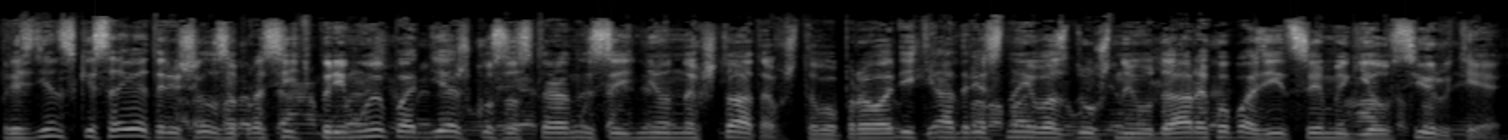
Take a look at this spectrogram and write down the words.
Президентский совет решил запросить прямую поддержку со стороны Соединенных Штатов, чтобы проводить адресные воздушные удары по позициям ИГИЛ в Сирте.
